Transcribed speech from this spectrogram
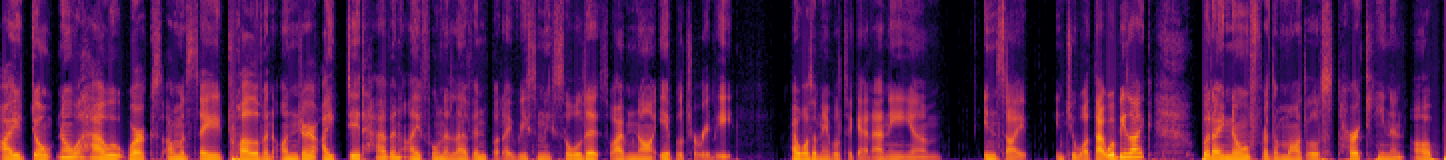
I don't know how it works I'm gonna say 12 and under. I did have an iPhone 11, but I recently sold it, so I'm not able to really. I wasn't able to get any um insight into what that would be like. But I know for the models 13 and up,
